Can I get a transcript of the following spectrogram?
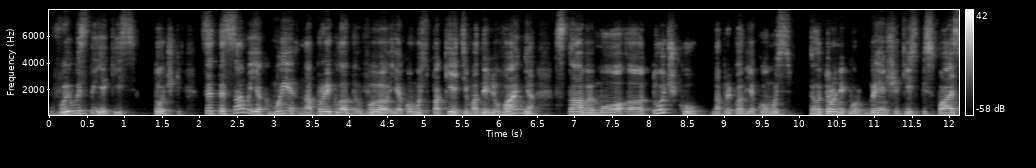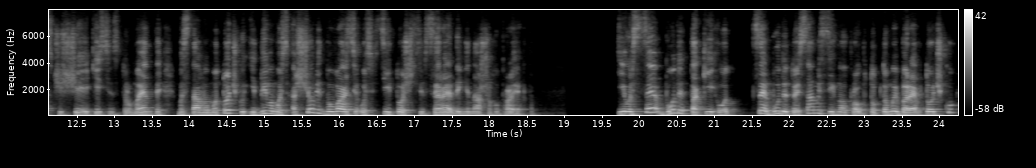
вивести якісь точки. Це те саме, як ми, наприклад, в якомусь пакеті моделювання ставимо е, точку, наприклад, в якомусь Electronic Workbench, якийсь PSPice чи ще якісь інструменти. Ми ставимо точку і дивимося, а що відбувається ось в цій точці всередині нашого проєкту. І ось це буде такий, от це буде той самий Signal Probe. Тобто ми беремо точку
